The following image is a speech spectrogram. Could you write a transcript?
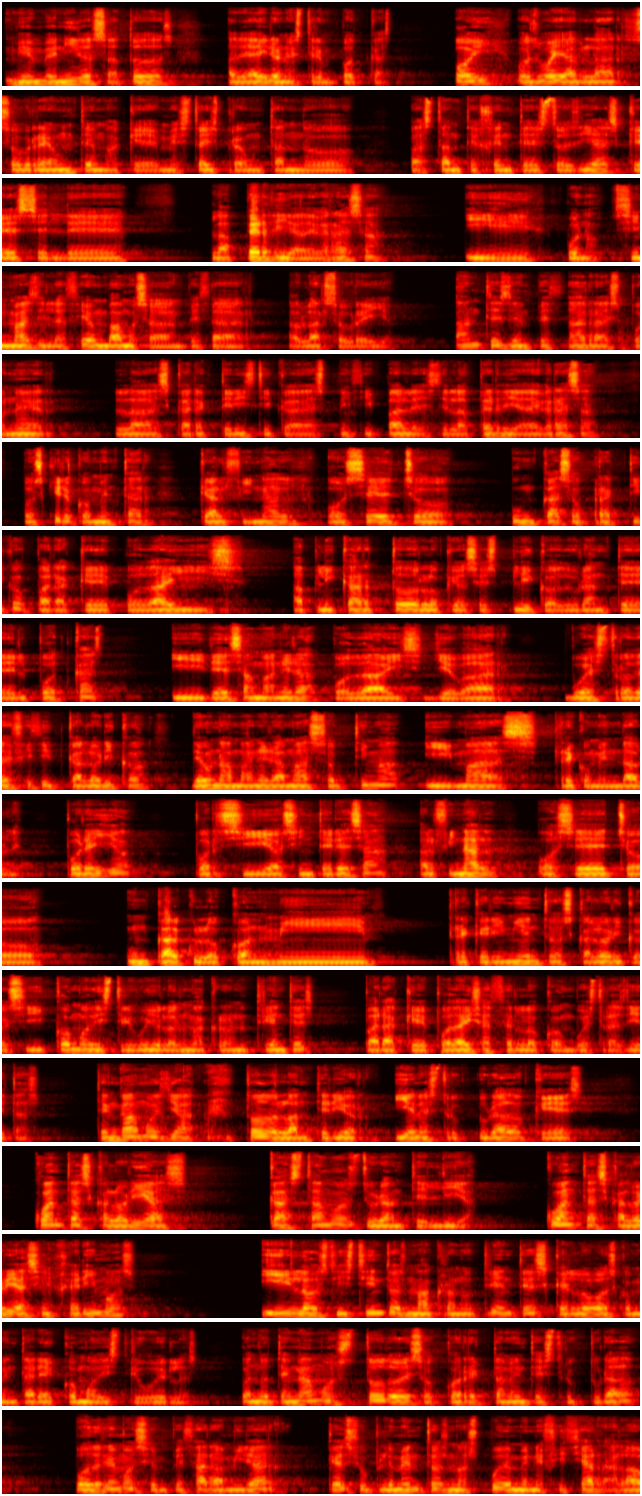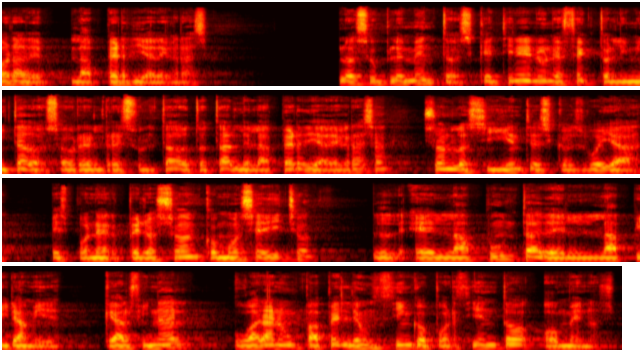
Bienvenidos a todos a The Iron Stream Podcast. Hoy os voy a hablar sobre un tema que me estáis preguntando bastante gente estos días, que es el de la pérdida de grasa. Y bueno, sin más dilación vamos a empezar a hablar sobre ello. Antes de empezar a exponer las características principales de la pérdida de grasa, os quiero comentar que al final os he hecho un caso práctico para que podáis aplicar todo lo que os explico durante el podcast y de esa manera podáis llevar vuestro déficit calórico de una manera más óptima y más recomendable. Por ello, por si os interesa, al final os he hecho un cálculo con mis requerimientos calóricos y cómo distribuyo los macronutrientes para que podáis hacerlo con vuestras dietas. Tengamos ya todo lo anterior bien estructurado que es cuántas calorías gastamos durante el día, cuántas calorías ingerimos y los distintos macronutrientes que luego os comentaré cómo distribuirlos. Cuando tengamos todo eso correctamente estructurado, podremos empezar a mirar qué suplementos nos pueden beneficiar a la hora de la pérdida de grasa. Los suplementos que tienen un efecto limitado sobre el resultado total de la pérdida de grasa son los siguientes que os voy a exponer, pero son, como os he dicho, la punta de la pirámide, que al final jugarán un papel de un 5% o menos.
